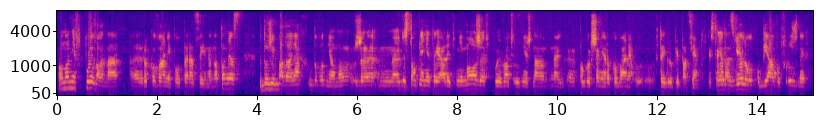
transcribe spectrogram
ono nie wpływa na e, rokowanie pooperacyjne. Natomiast w dużych badaniach udowodniono, że mm, wystąpienie tej arytmii może wpływać również na, na pogorszenie rokowania w tej grupie pacjentów. Jest to jeden z wielu objawów różnych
